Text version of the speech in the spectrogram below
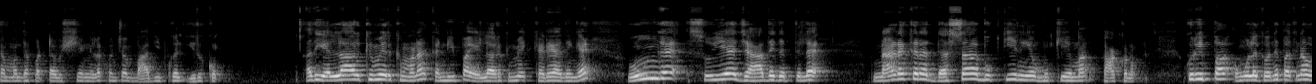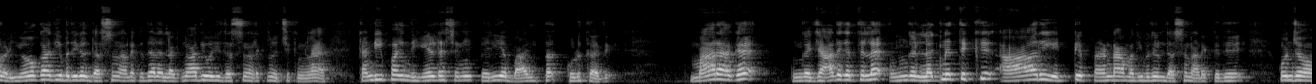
சம்மந்தப்பட்ட விஷயங்களில் கொஞ்சம் பாதிப்புகள் இருக்கும். அது எல்லாருக்குமே இருக்குமானா? கண்டிப்பாக எல்லாருக்குமே கிடையாதுங்க. உங்கள் சுய ஜாதகத்தில் நடக்கிற தசா புக்தியை நீங்கள் முக்கியமாக பார்க்கணும். குறிப்பாக உங்களுக்கு வந்து பார்த்தீங்கன்னா ஒரு யோகாதிபதிகள் தர்சனம் நடக்குது அல்லது லக்னாதிபதி தர்சனம் நடக்குதுன்னு வச்சுக்கோங்களேன் கண்டிப்பாக இந்த ஏழரை சனி பெரிய பாதிப்பை கொடுக்காது. மாறாக உங்கள் ஜாதகத்தில் உங்கள் லக்னத்துக்கு ஆறு எட்டு பன்னெண்டாம் அதிபதிகள் தர்சனம் நடக்குது. கொஞ்சம்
